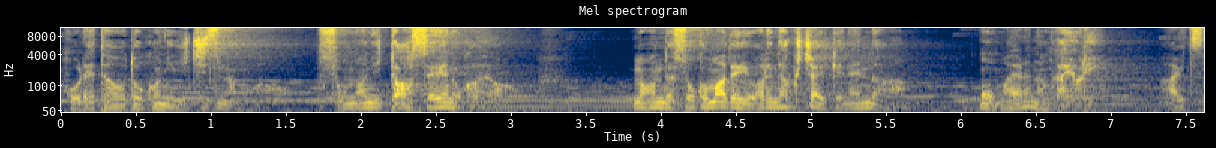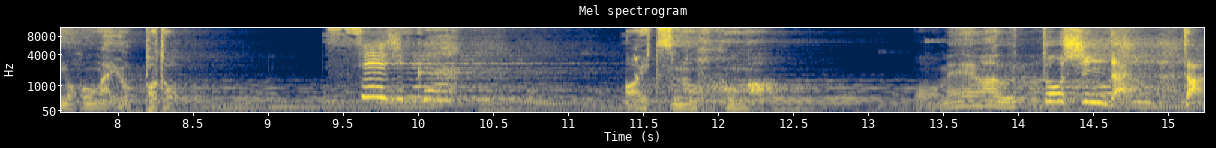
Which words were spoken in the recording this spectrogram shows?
惚れた男に一途なのがそんなにダセえのかよ。なんでそこまで言われなくちゃいけねえんだ。お前らなんかよりあいつの方がよっぽど。聖司君。あいつの方がおめえは鬱陶しいんだよ。だ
